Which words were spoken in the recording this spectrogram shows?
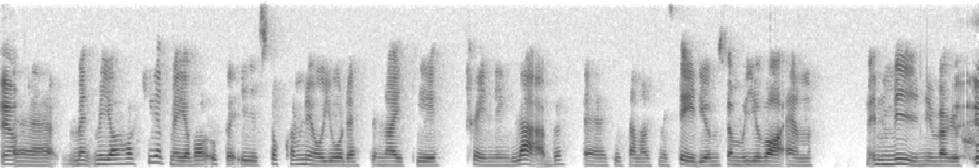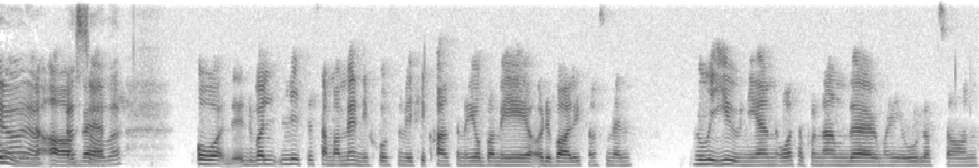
Ja. Eh, men, men jag har helt med, jag var uppe i Stockholm nu och gjorde ett Nike Training Lab eh, tillsammans med Stadium som ju var en, en miniversion ja, ja, av... Det. Och det var lite samma människor som vi fick chansen att jobba med och det var liksom som en reunion. Åsa Fornander, Maria Olofsson,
